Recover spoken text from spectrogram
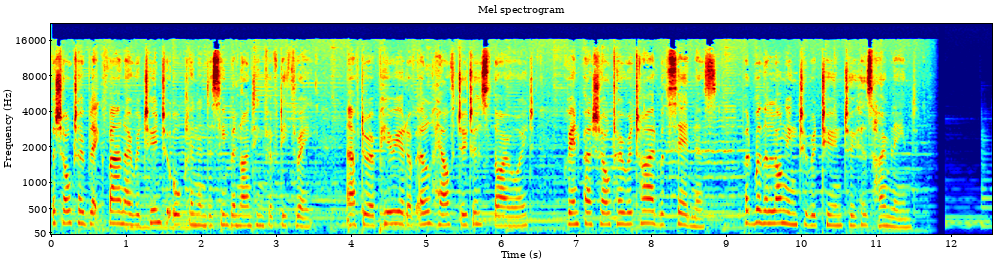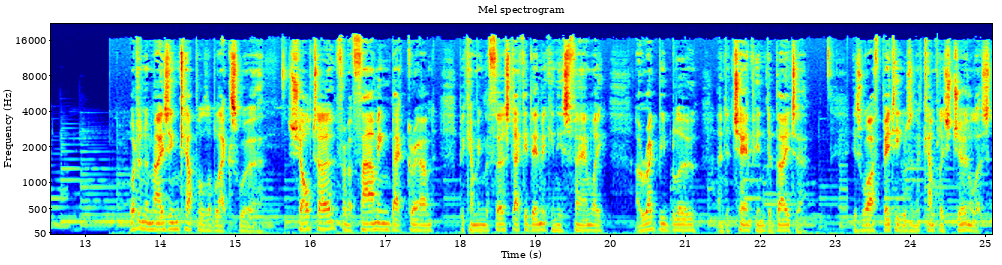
The Sholto Black Whānau returned to Auckland in December 1953 after a period of ill health due to his thyroid, Grandpa Sholto retired with sadness, but with a longing to return to his homeland. What an amazing couple the Blacks were. Sholto, from a farming background, becoming the first academic in his family, a rugby blue and a champion debater. His wife Betty was an accomplished journalist.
